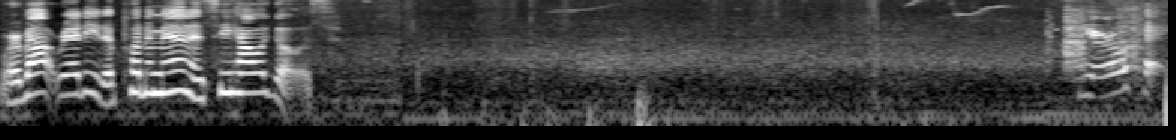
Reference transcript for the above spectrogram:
We're about ready to put them in and see how it goes. You're okay.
